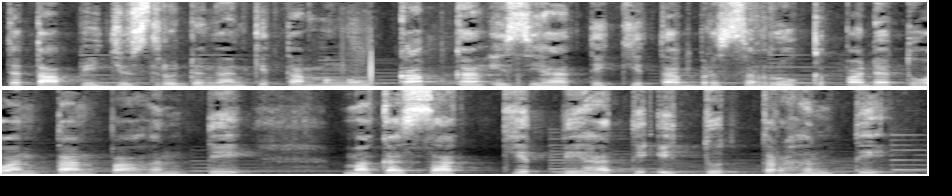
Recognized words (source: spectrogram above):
Tetapi justru dengan kita mengungkapkan isi hati kita berseru kepada Tuhan tanpa henti, maka sakit di hati itu terhenti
